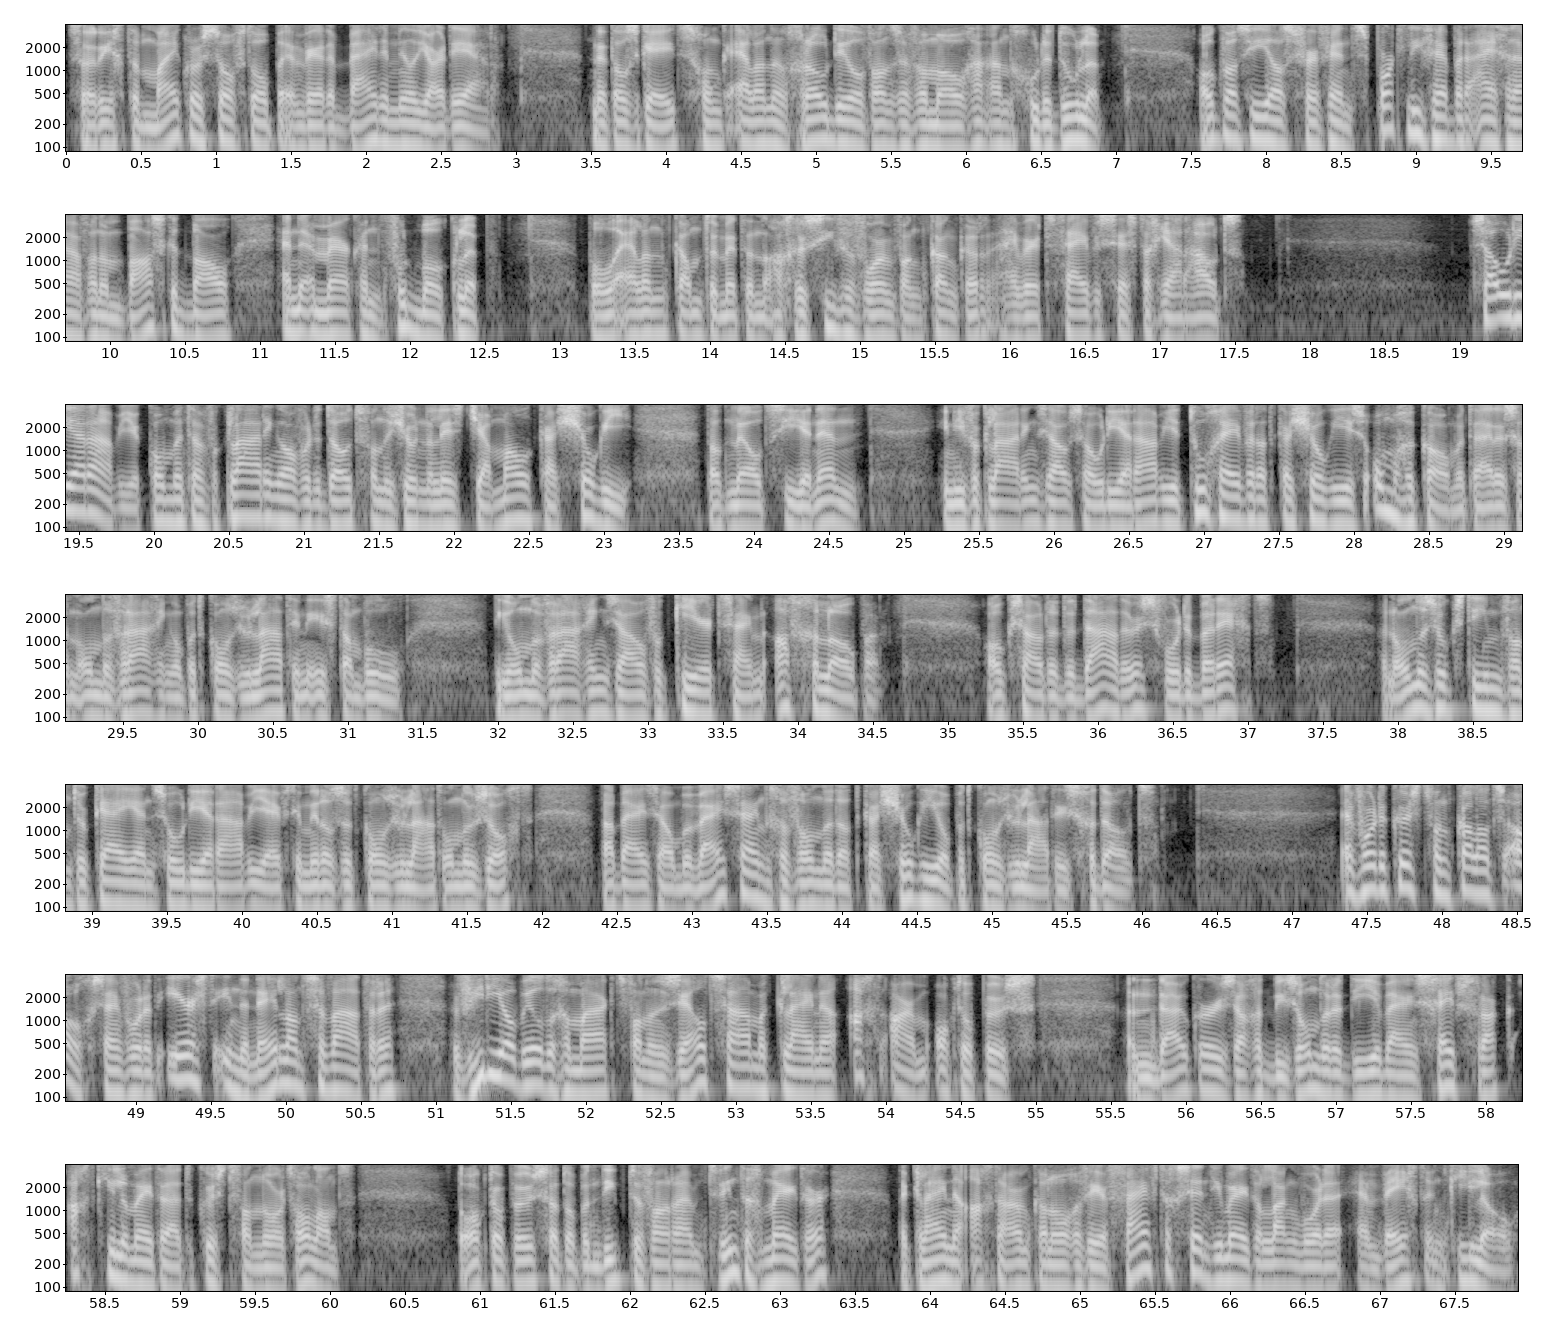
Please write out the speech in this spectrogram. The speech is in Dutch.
Ze richtten Microsoft op en werden beide miljardair. Net als Gates schonk Allen een groot deel van zijn vermogen aan goede doelen. Ook was hij als fervent sportliefhebber eigenaar van een basketbal- en de American Football Club. Paul Allen kampte met een agressieve vorm van kanker. Hij werd 65 jaar oud. Saoedi-Arabië komt met een verklaring over de dood van de journalist Jamal Khashoggi. Dat meldt CNN. In die verklaring zou Saoedi-Arabië toegeven dat Khashoggi is omgekomen... tijdens een ondervraging op het consulaat in Istanbul. Die ondervraging zou verkeerd zijn afgelopen. Ook zouden de daders worden berecht. Een onderzoeksteam van Turkije en Saudi-Arabië heeft inmiddels het consulaat onderzocht. Daarbij zou bewijs zijn gevonden dat Khashoggi op het consulaat is gedood. En voor de kust van Oog zijn voor het eerst in de Nederlandse wateren... videobeelden gemaakt van een zeldzame kleine achtarm-octopus. Een duiker zag het bijzondere dier bij een scheepswrak... 8 kilometer uit de kust van Noord-Holland. De octopus zat op een diepte van ruim 20 meter... De kleine achterarm kan ongeveer 50 centimeter lang worden en weegt een kilo.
